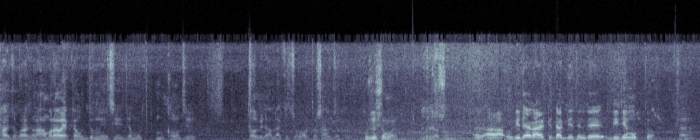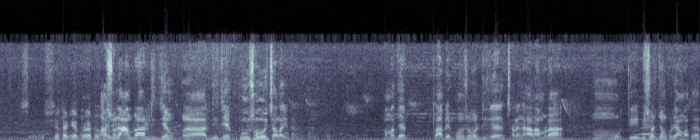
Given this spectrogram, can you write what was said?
সাহায্য করার জন্য। আমরাও একটা উদ্যোগ নিয়েছি যে মুখ্যমন্ত্রী তহবিলে আমরা কিছু অর্থ সাহায্য করব। পুজোর সময়? পুজোর সময়। আর- বিধায়ক আরেকটি ডাক দিয়েছেন যে ডিজে মুক্ত। হ্যাঁ। সেটাকে আপনারা আসলে আমরা ডিজে ডিজে কোনো সময় চালাই না। আমাদের ক্লাবে কোনো সময় ডিজে চালাই না। আর আমরা মূর্তি বিসর্জন করি আমাদের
